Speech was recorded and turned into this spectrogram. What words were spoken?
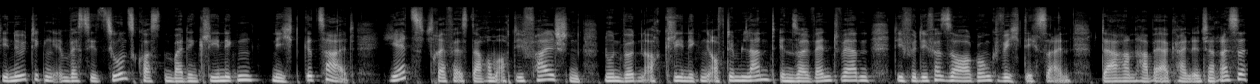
die nötigen Investitionskosten bei den Kliniken nicht gezahlt. Jetzt treffe es darum auch die Falschen. Nun würden auch Kliniken auf dem Land insolvent werden, die für die Versorgung wichtig seien. Daran habe er kein Interesse.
